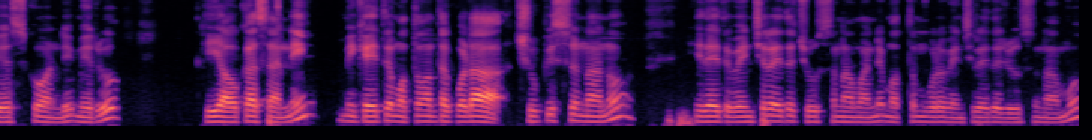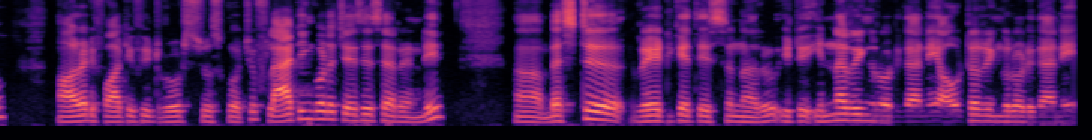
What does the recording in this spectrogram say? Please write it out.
చేసుకోండి. మీరు ఈ అవకాశాన్ని మీకైతే మొత్తం అంతా కూడా చూపిస్తున్నాను. ఇదైతే వెంచర్ అయితే చూస్తున్నామండి మొత్తం కూడా వెంచర్ అయితే చూస్తున్నాము. ఆల్రెడీ ఫార్టీ ఫీట్ రోడ్స్ చూసుకోవచ్చు. ఫ్లాటింగ్ కూడా చేసేసారండి. బెస్ట్ రేట్కి అయితే ఇస్తున్నారు. ఇటు ఇన్నర్ రింగ్ రోడ్ కానీ అవుటర్ రింగ్ రోడ్ కానీ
